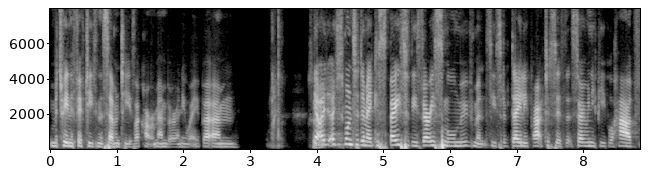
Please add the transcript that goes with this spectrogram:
in between the 50s and the 70s. I can't remember anyway, but. Um, so yeah, I, I, just wanted to make a space for these very small movements, these sort of daily practices that so many people have,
